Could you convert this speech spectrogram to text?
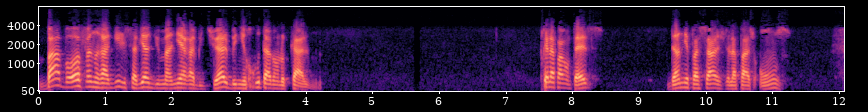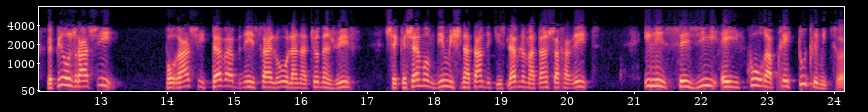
ba ragil, ça vient d'une manière habituelle, benichuta dans le calme. Après la parenthèse, dernier passage de la page 11, le pirouge Rashi, pour Rashi, Teva Israël, la nature d'un juif, chez Keshem Omdim Mishnatam, dès qu'il se lève le matin, Shacharit, il saisit et il court après toutes les mitzvot.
